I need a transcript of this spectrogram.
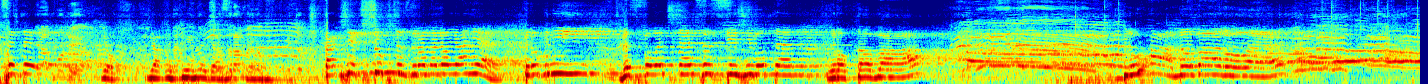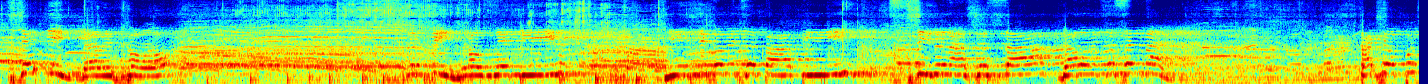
Chcete? Jo, já úplně dám. Takže čtu přes rameno Janě. První ve společné cestě životem Rotava. Druhá nová role. Třetí Belicho. Čtvrtý Hroznětí. 咱先不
